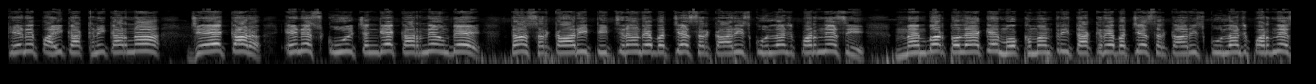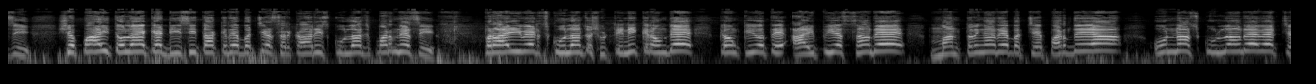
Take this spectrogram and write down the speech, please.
ਕਿ ਇਹਨੇ ਭਾਈ ਕੱਖ ਨਹੀਂ ਕਰਨਾ। ਜੇਕਰ ਇਹਨੇ ਸਕੂਲ ਚੰਗੇ ਕਰਨੇ ਹੁੰਦੇ, ਤਾਂ ਸਰਕਾਰੀ ਟੀਚਰਾਂ ਦੇ ਬੱਚੇ ਸਰਕਾਰੀ ਸਕੂਲਾਂ 'ਚ ਪੜ੍ਹਨੇ ਸੀ। ਮੈਂਬਰ ਤੋਂ ਲੈ ਕੇ ਮੁੱਖ ਮੰਤਰੀ ਤੱਕ ਦੇ ਬੱਚੇ ਸਰਕਾਰੀ ਸਕੂਲਾਂ 'ਚ ਪੜ੍ਹਨੇ ਸੀ। ਸਿਪਾਹੀ ਤੋਂ ਲੈ ਕੇ ਡੀਸੀ ਤੱਕ ਦੇ ਬੱਚੇ ਸਰਕਾਰੀ ਸਕੂਲਾਂ 'ਚ ਪੜ੍ਹਨੇ ਸੀ। ਪ੍ਰਾਈਵੇਟ ਸਕੂਲਾਂ 'ਚੋਂ ਛੁੱਟੀ ਨਹੀਂ ਕਰਾਉਂਦੇ ਕਿਉਂਕਿ ਉੱਥੇ ਆਈਪੀਐਸਾਂ ਦੇ ਮੰਤਰੀਆਂ ਦੇ ਬੱਚੇ ਪੜ੍ਹਦੇ ਆ। ਉਹਨਾਂ ਸਕੂਲਾਂ ਦੇ ਵਿੱਚ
